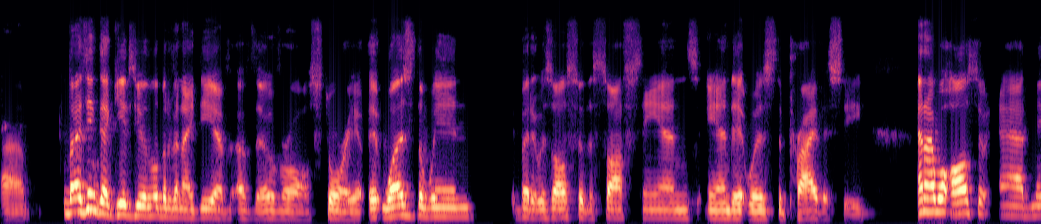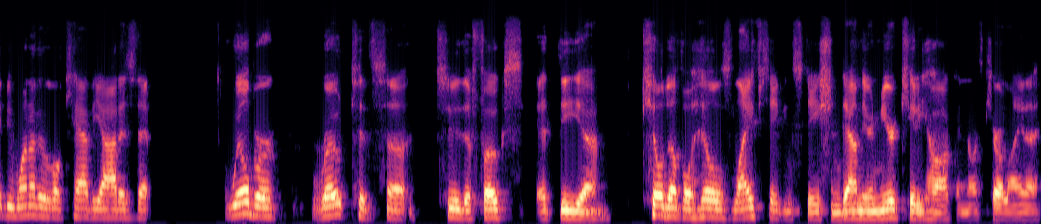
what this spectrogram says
uh, but I think that gives you a little bit of an idea of, of the overall story. It was the wind, but it was also the soft sands and it was the privacy. And I will also add maybe one other little caveat is that Wilbur wrote to the, to the folks at the uh, Kill Devil Hills life saving station down there near Kitty Hawk in North Carolina.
